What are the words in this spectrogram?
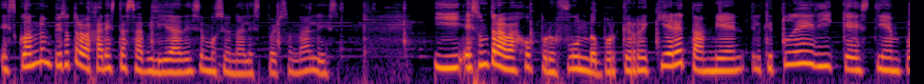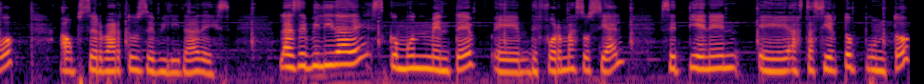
es cuando empiezo a trabajar estas habilidades emocionales personales. Y es un trabajo profundo porque requiere también el que tú dediques tiempo a observar tus debilidades. Las debilidades comúnmente eh, de forma social se tienen eh, hasta cierto punto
